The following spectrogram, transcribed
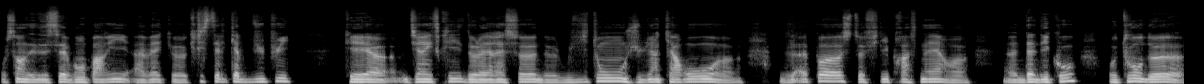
au sein des DCF Grand Paris avec euh, Christelle Cap-Dupuis, qui est directrice de la RSE de Louis Vuitton, Julien Caro de la Poste, Philippe Raffner euh, d'ADECO autour de euh,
